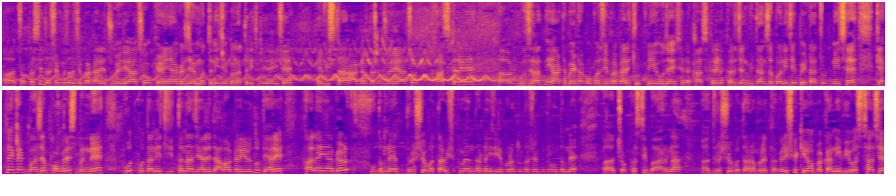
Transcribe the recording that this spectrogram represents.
ચોક્કસથી દર્શક મિત્રો જે પ્રકારે જોઈ રહ્યા છો કે અહીંયા આગળ જે મતની જે ગણતરી થઈ રહી છે, એ વિસ્તાર આગળ તમે જોઈ રહ્યા છો. ખાસ કરીને ગુજરાતની આઠ બેઠકો પર જે પ્રકારે ચૂંટણી યોજાઈ છે અને ખાસ કરીને કરજણ વિધાનસભાની જે પેટા ચૂંટણી છે, ક્યાંક ને ક્યાંક ભાજપ કોંગ્રેસ બંને પોતપોતાની જીતના જ્યારે દાવા કરી રહ્યું હતું, ત્યારે હાલ અહીંયા આગળ હું તમને દ્રશ્યો બતાવીશ. અમે અંદર નહીં જઈએ, પરંતુ દર્શક મિત્રો, હું તમને ચોક્કસથી બહારના દ્રશ્યો બતાવવાના પ્રયત્ન કરીશ કે કેવા પ્રકારની વ્યવસ્થા છે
